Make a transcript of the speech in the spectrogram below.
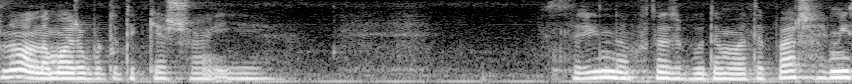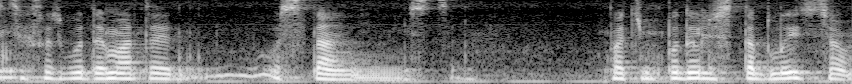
Ну, але може бути таке, що і все рівно хтось буде мати перше місце, хтось буде мати останнє місце. Потім подивлюсь таблицю.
